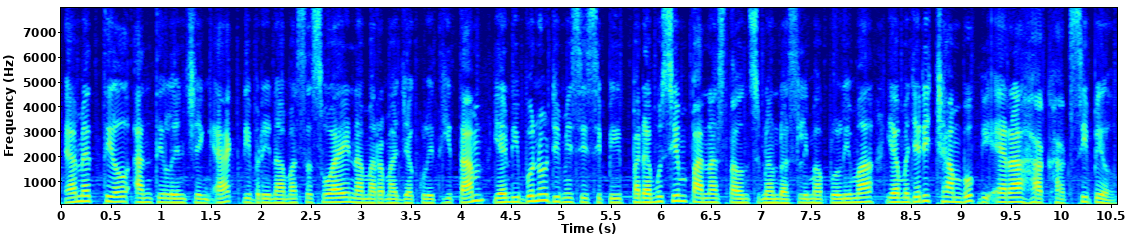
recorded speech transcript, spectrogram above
Emmett Till Anti-Lynching Act diberi nama sesuai nama remaja kulit hitam yang dibunuh di Mississippi pada musim panas tahun 1955 yang menjadi cambuk di era hak-hak sipil.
